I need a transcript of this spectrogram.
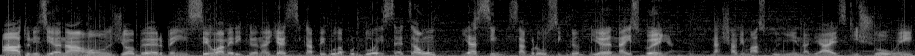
a tunisiana Ron Jober venceu a americana Jessica Pegula por 2 sets a 1 e assim sagrou-se campeã na Espanha. Na chave masculina, aliás, que show, hein?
